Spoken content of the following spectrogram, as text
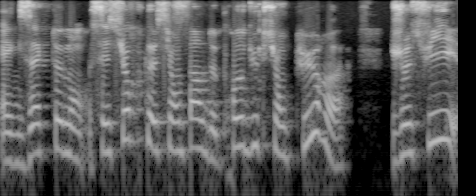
Exactement. C'est sûr que si on parle de production pure, je suis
